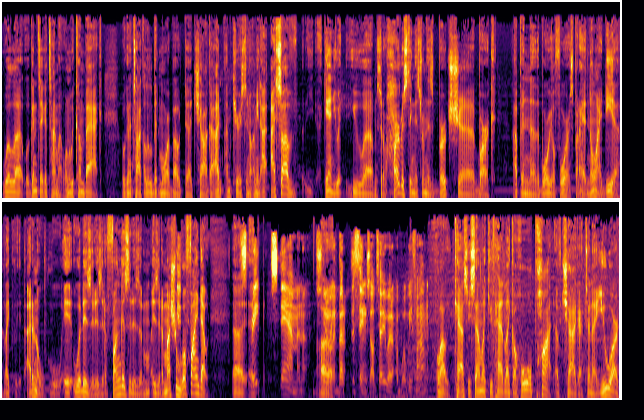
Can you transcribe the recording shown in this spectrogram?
We'll, uh, we're going to take a timeout. When we come back, we're going to talk a little bit more about uh, chaga. I'm, I'm curious to know. I mean, I, I saw again you you uh, sort of harvesting this from this birch uh, bark up in uh, the boreal forest, but I had no idea. Like, I don't know, it, what is it? Is it a fungus? Is it a, is it a mushroom? We'll find out. Uh, great stamina. So, right. But other things, I'll tell you what, what we found. Wow, Cass, you sound like you've had like a whole pot of chaga tonight. You are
